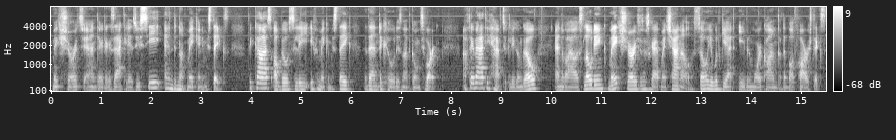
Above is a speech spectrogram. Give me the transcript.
Make sure to enter it exactly as you see and do not make any mistakes. Because obviously, if you make a mistake, then the code is not going to work. After that, you have to click on go, and while it's loading, make sure to subscribe my channel, so you would get even more content about Fire Sticks,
